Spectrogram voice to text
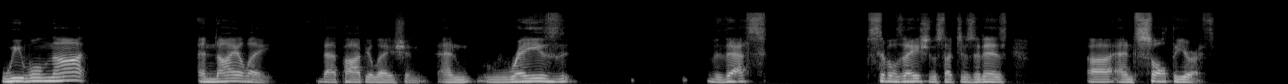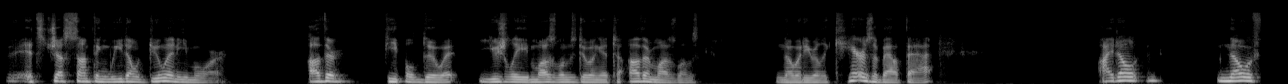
we will not annihilate that population and raze that civilization such as it is uh, and salt the earth. It's just something we don't do anymore. other people do it, usually Muslims doing it to other Muslims. Nobody really cares about that. I don't know if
